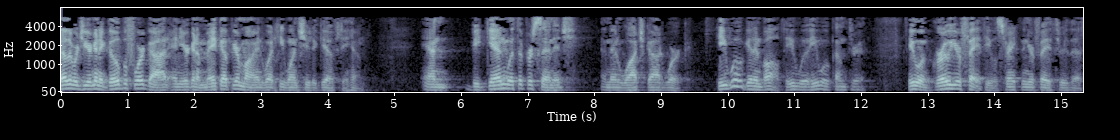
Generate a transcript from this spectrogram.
In other words, you're going to go before God and you're going to make up your mind what He wants you to give to Him. And begin with the percentage and then watch God work. He will get involved. He will, he will come through. He will grow your faith. He will strengthen your faith through this.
